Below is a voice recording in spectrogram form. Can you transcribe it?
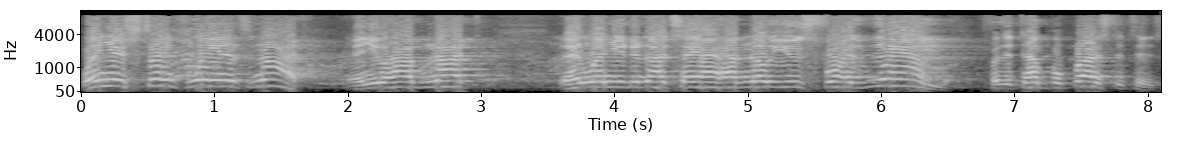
When your strength waneth not, and you have not, and when you do not say, I have no use for them, for the temple prostitutes.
